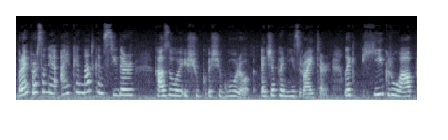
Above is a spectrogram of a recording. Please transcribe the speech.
but I personally I cannot consider Kazuo Ishiguro a Japanese writer. Like he grew up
